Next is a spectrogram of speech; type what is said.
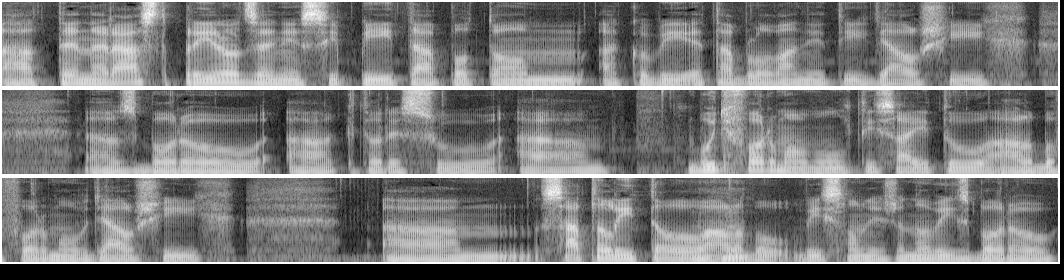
a ten rast prirodzene si pýta potom akoby etablovanie tých ďalších uh, zborov, uh, ktoré sú uh, buď formou multisajtu alebo formou ďalších um, satelitov uh-huh. alebo výslovne, že nových zborov,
